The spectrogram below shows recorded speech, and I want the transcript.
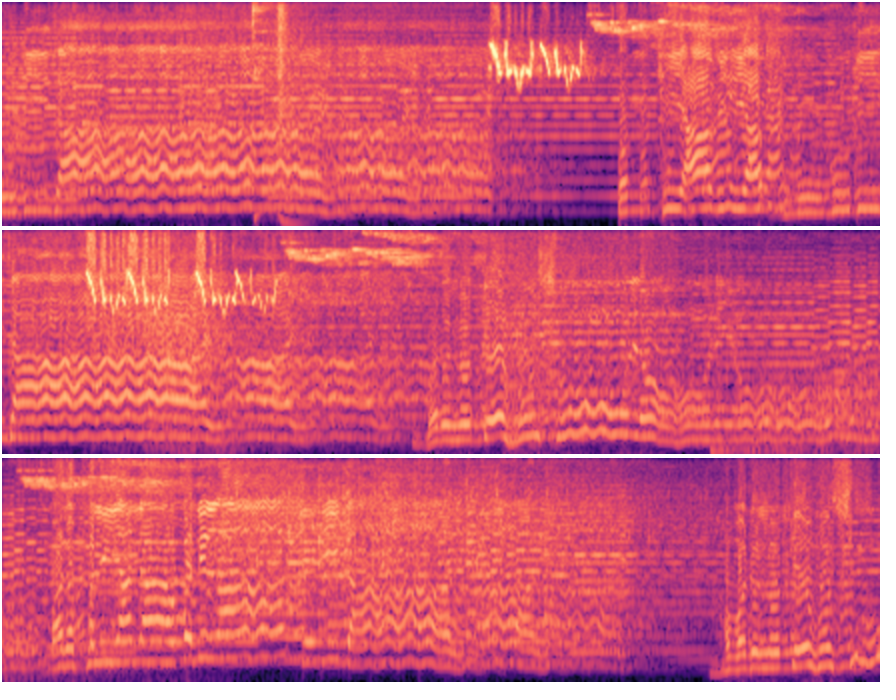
ઉડી જાય. પંખી આવી આવી ઉડી જાય. બરલો કે હું શું લો રહ્યો? મારા ફલિયાના બદલા કેરી ડાળ. કે હું શું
